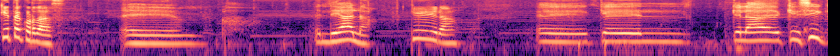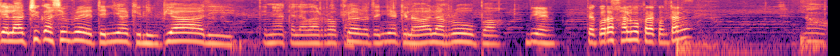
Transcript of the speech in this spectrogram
qué te acordás? Eh, el de Ala. ¿Qué era? Eh, que, el- que, la, que sí, que la chica siempre tenía que limpiar y... Tenía que lavar ropa. Claro, tenía que lavar la ropa. Bien. ¿Te acordás algo para contar? No,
